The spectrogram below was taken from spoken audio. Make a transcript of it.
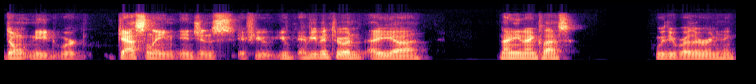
don't need, where gasoline engines, if you, you have you been through an, a uh, 99 class with your brother or anything?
